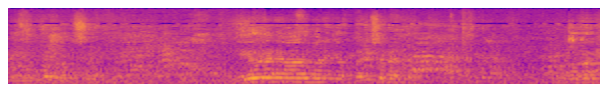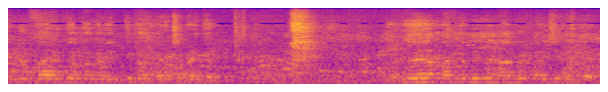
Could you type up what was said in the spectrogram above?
మనందరం అవసరం దేవుడు అనేవారు మనకి ఒక పరీక్ష పెడతారు. ఒక్కొక్క కుటుంబానికి ఒక్కొక్క వ్యక్తికి ఒక పరీక్ష పెడతారు. రెండు వేల పంతొమ్మిదిలో నాకు కూడా పరీక్ష పెట్టారు.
